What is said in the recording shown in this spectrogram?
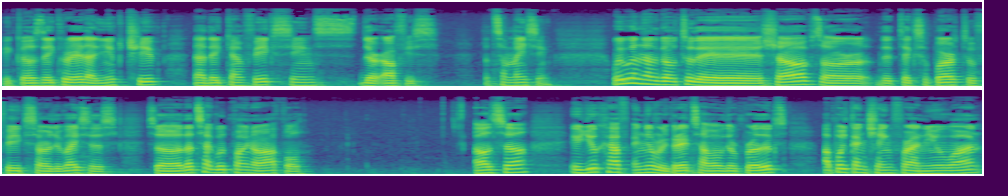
because they create a new chip that they can fix since their office. That's amazing. We will not go to the shops or the tech support to fix our devices, so that's a good point of Apple. Also, if you have any regrets about your products, Apple can change for a new one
